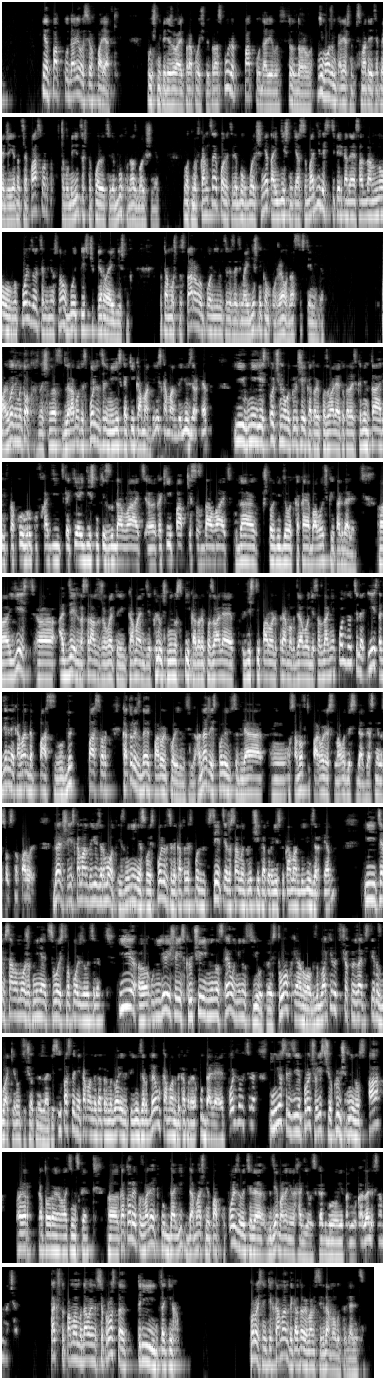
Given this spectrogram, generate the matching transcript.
Нет, папка удалилась, все в порядке. Пусть не переживает про почту и про спулер, папка удалилась, все здорово. Не можем, конечно, посмотреть опять же ETC password, чтобы убедиться, что пользователя бух у нас больше нет. Вот мы в конце, пользователя бух больше нет, айдишники освободились. Теперь, когда я создам нового пользователя, у него снова будет 1001 айдишник. Потому что старого пользователя с этим айдишником уже у нас в системе нет. Подводим итог. Значит, у нас для работы с пользователями есть какие команды? Есть команда user add, и в ней есть очень много ключей, которые позволяют указать комментарии, в какую группу входить, какие айдишники задавать, э, какие папки создавать, куда что ведет, какая оболочка и так далее. Э, есть э, отдельно сразу же в этой команде ключ минус P, который позволяет ввести пароль прямо в диалоге создания пользователя. И есть отдельная команда password, password, который задает пароль пользователю. Она же используется для установки пароля самого для себя, для смены собственного пароля. Дальше есть команда userMod, изменение свойств пользователя, который использует все те же самые ключи, которые есть у команды userN, и тем самым может менять свойства пользователя. И э, у нее еще есть ключи минус L и минус U, то есть log и unlock. Заблокировать учетную запись и разблокировать учетную запись. И последняя команда, о которой мы говорили, это userdel, команда, которая удаляет пользователя. И у нее, среди прочего, есть еще ключ минус A, R, которая латинская, э, которая позволяет удалить домашнюю папку пользователя, где бы она ни находилась, как бы мы ее там не указали в самом начале. Так что, по-моему, довольно все просто. Три таких простеньких команды, которые вам всегда могут пригодиться.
